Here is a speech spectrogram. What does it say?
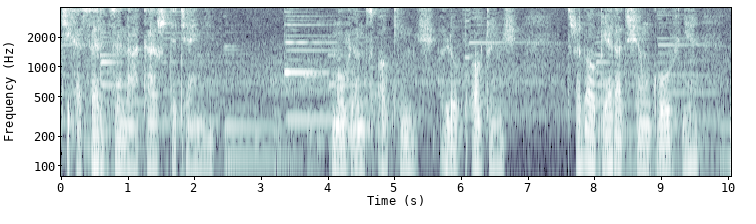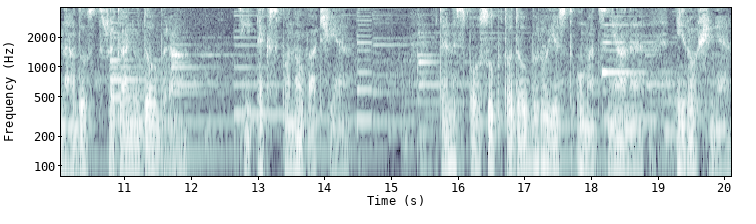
Ciche serce na każdy dzień. Mówiąc o kimś lub o czymś, trzeba opierać się głównie na dostrzeganiu dobra i eksponować je. W ten sposób to dobro jest umacniane i rośnie.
